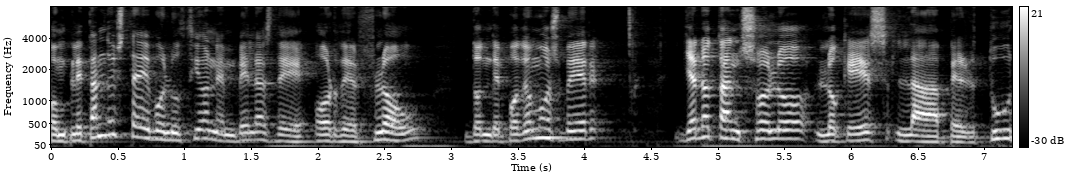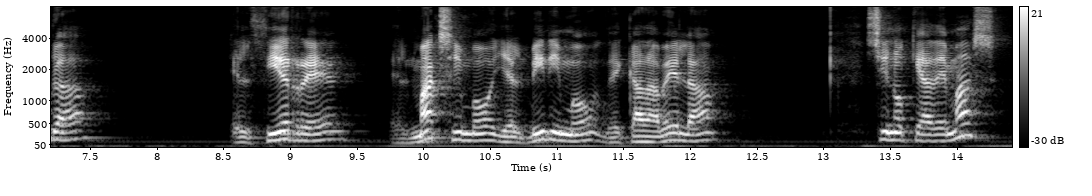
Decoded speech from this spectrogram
Completando esta evolución en velas de order flow, donde podemos ver ya no tan solo lo que es la apertura, el cierre, el máximo y el mínimo de cada vela, sino que además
